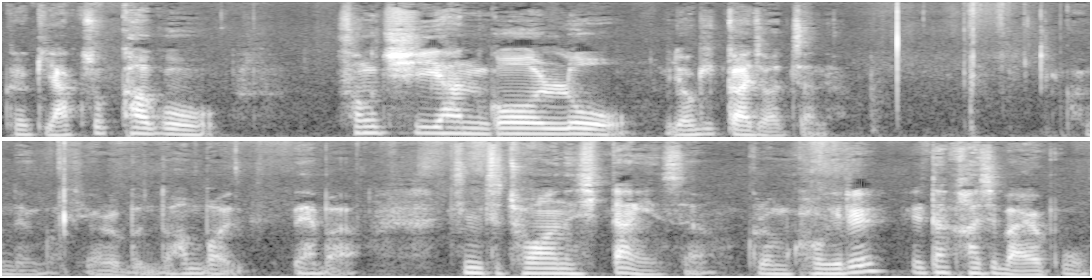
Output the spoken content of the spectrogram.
그렇게 약속하고 성취한 걸로 여기까지 왔잖아요. 그럼 된 거지. 여러분도 한번 해봐요. 진짜 좋아하는 식당이 있어요. 그럼 거기를 일단 가지 말고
